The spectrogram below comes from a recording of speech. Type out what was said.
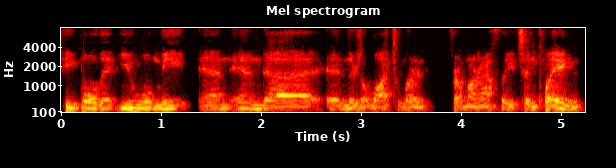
people that you will meet and and uh and there's a lot to learn from our athletes and playing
